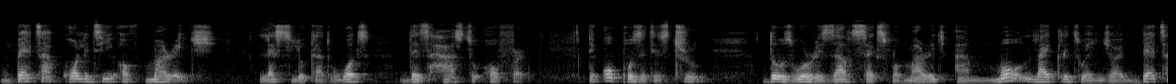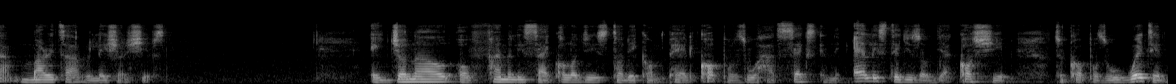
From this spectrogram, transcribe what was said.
Better quality of marriage let's look at what this has to offer. The opposite is true. Those who reserve sex for marriage are more likely to enjoy better marital relationships. A Journal of Family Psychology study compared couples who had sex in the early stages of their courtship to couples who waited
